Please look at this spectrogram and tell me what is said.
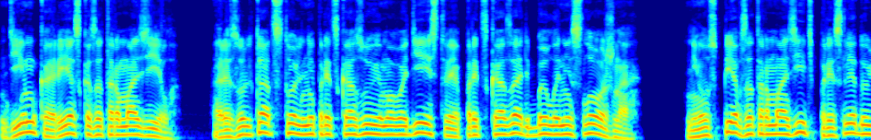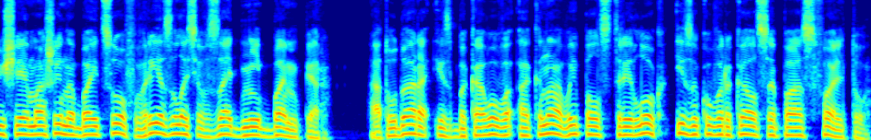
Димка резко затормозил. Результат столь непредсказуемого действия предсказать было несложно. Не успев затормозить, преследующая машина бойцов врезалась в задний бампер. От удара из бокового окна выпал стрелок и закувыркался по асфальту.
